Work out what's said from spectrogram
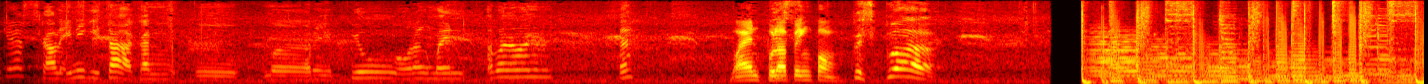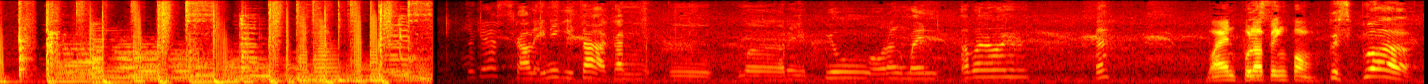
Oke guys, kali ini kita akan mm, mereview orang main apa namanya? Eh? Main bola pingpong. Baseball. Kali ini kita akan mm, mereview orang main apa namanya? Eh? Main bola pingpong. Baseball.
